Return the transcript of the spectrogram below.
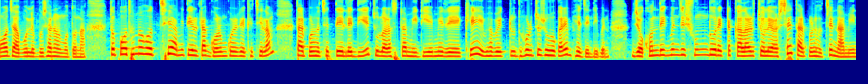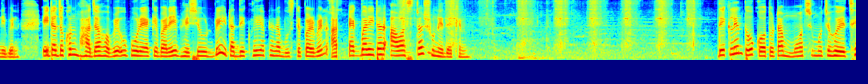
মজা বলে বোঝানোর মতো না। তো প্রথমে হচ্ছে আমি তেলটা গরম করে রেখেছিলাম, তারপর হচ্ছে তেলে দিয়ে চুলা রাসটা মিডিয়ামে রেখে এভাবে একটু ধৈর্য সহকারে ভেজে নেবেন। যখন দেখবেন যে সুন্দর একটা কালার চলে আসছে, তারপর হচ্ছে নামিয়ে নেবেন। এটা যখন ভাজা হবে, উপরে একেবারেই ভেসে উঠবে, এটা দেখলেই আপনারা বুঝতে পারবেন। আর একবার এটার আওয়াজটা শুনে দেখেন। দেখলেন তো কতটা মচমচে হয়েছে।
